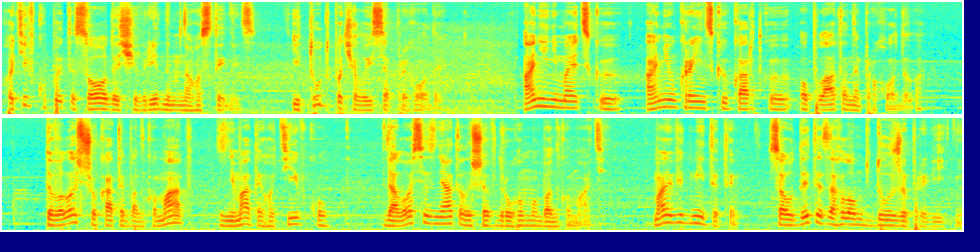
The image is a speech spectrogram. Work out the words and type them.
Хотів купити солодощів рідним на гостиниць. І тут почалися пригоди. Ані німецькою, ані українською карткою оплата не проходила. Довелось шукати банкомат, знімати готівку. Вдалося зняти лише в другому банкоматі. Маю відмітити, саудити загалом дуже привітні,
